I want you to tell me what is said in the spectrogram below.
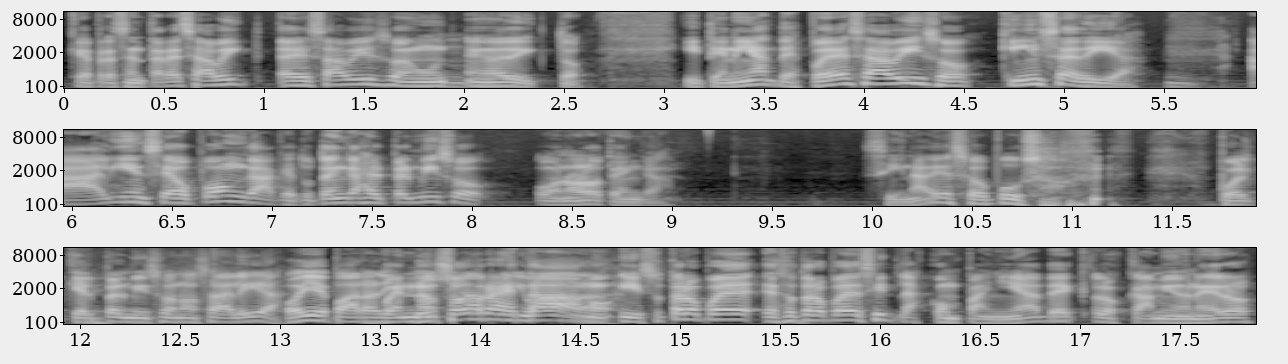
que presentar ese, avi- ese aviso en un en edicto. Y tenías, después de ese aviso, 15 días. A alguien se oponga a que tú tengas el permiso o no lo tengas. Si nadie se opuso, ¿por qué el permiso no salía? Oye, para Pues nosotros privada. estábamos, y eso te lo puede, eso te lo puede decir las compañías de los camioneros,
